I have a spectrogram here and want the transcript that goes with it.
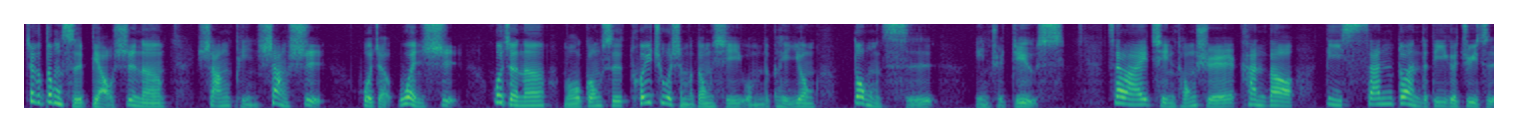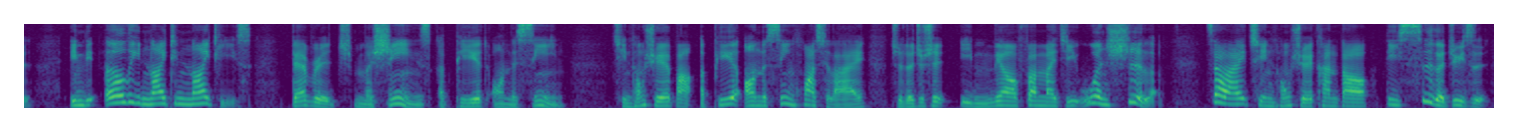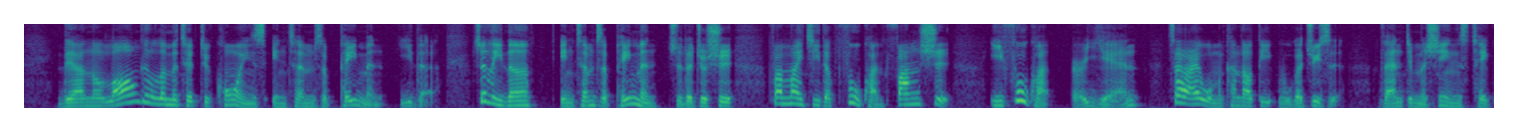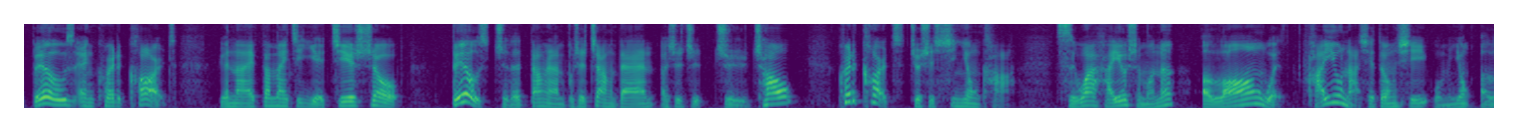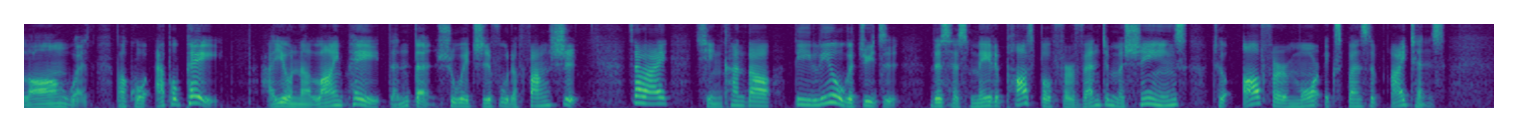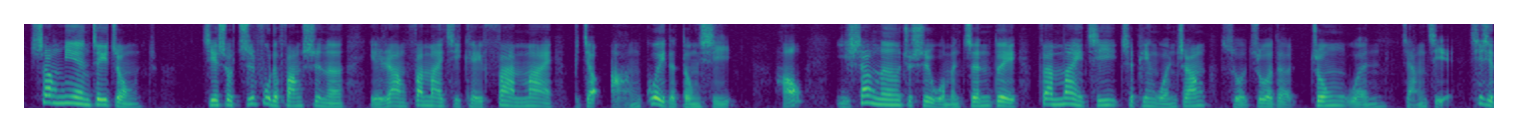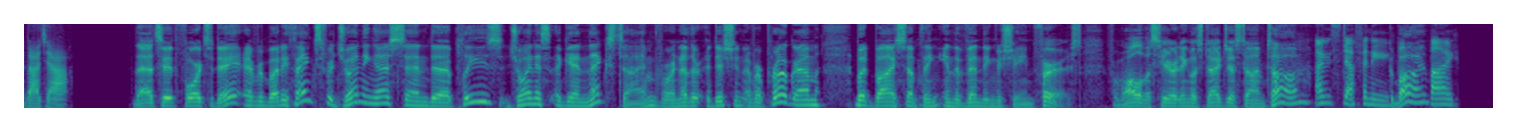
这个动词表示呢商品上市或者问世，或者呢某公司推出什么东西，我们都可以用动词 introduce。再来，请同学看到。第三段的第一个句子，In the early 1990s, beverage machines appeared on the scene。请同学把 appear on the scene 画起来，指的就是饮料贩卖机问世了。再来，请同学看到第四个句子，They are no longer limited to coins in terms of payment either。这里呢，in terms of payment 指的就是贩卖机的付款方式，以付款而言。再来，我们看到第五个句子。Vending machines take bills and credit cards。原来贩卖机也接受 bills，指的当然不是账单，而是指纸钞。Credit cards 就是信用卡。此外还有什么呢？Along with 还有哪些东西？我们用 along with，包括 Apple Pay，还有呢 Line Pay 等等数位支付的方式。再来，请看到第六个句子。This has made it possible for vending machines to offer more expensive items。上面这种 接受支付的方式呢，也让贩卖机可以贩卖比较昂贵的东西。好，以上呢就是我们针对贩卖机这篇文章所做的中文讲解。谢谢大家。That's it for today, everybody. Thanks for joining us, and uh, please join us again next time for another edition of our program. But buy something in the vending machine first. From all of us here at English Digest, I'm Tom. I'm Stephanie. Goodbye. Bye.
